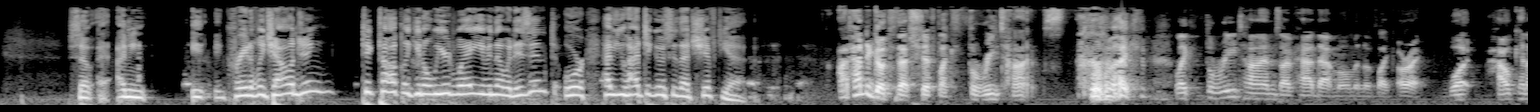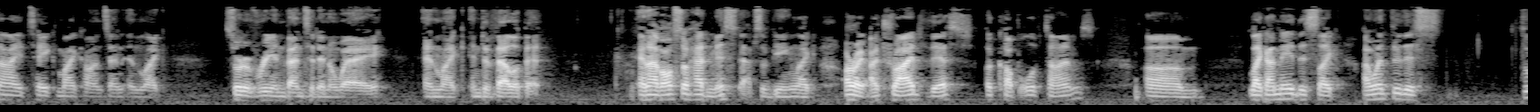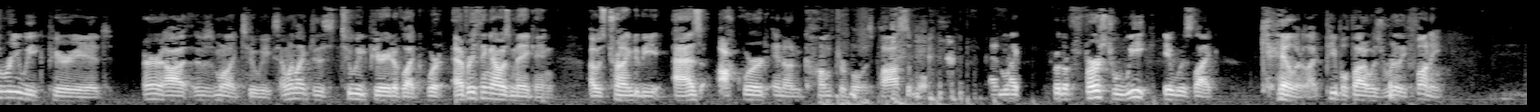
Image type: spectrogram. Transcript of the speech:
so i mean it, it creatively challenging TikTok like in a weird way, even though it isn't? Or have you had to go through that shift yet? I've had to go through that shift like three times. like like three times I've had that moment of like, all right, what how can I take my content and like sort of reinvent it in a way and like and develop it. And I've also had missteps of being like, all right, I tried this a couple of times. Um, like I made this like I went through this three week period, or uh, it was more like two weeks. I went like through this two week period of like where everything I was making, I was trying to be as awkward and uncomfortable as possible. and like for the first week, it was like killer. Like people thought it was really funny.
